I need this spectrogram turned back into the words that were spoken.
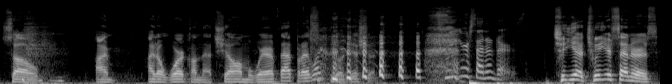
So, I'm. I don't work on that show. I'm aware of that, but I like the audition. Tweet your senators. T- yeah, tweet your senators.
